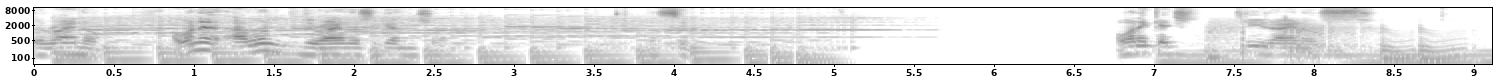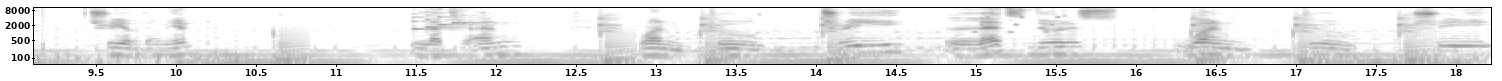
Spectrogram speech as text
A rhino. I wanna I want to do the rhinos again, so let's see. I wanna catch three rhinos. Three of them, yep. Letter N. One, two, three. Let's do this. One, two, three.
